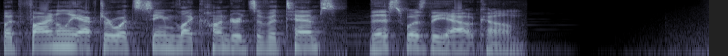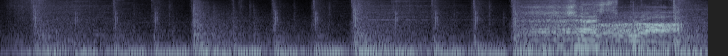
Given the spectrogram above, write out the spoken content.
But finally, after what seemed like hundreds of attempts, this was the outcome. Chestbrah.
